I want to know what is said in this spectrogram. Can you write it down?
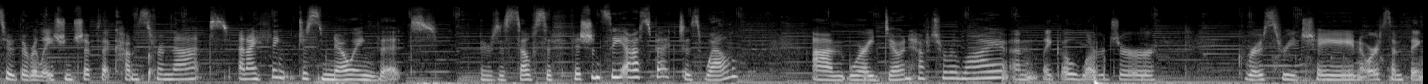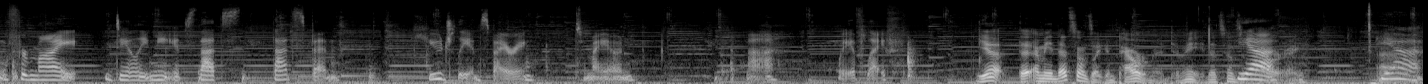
So the relationship that comes from that, and I think just knowing that there's a self-sufficiency aspect as well, um, where I don't have to rely on like a larger grocery chain or something for my daily needs. That's that's been hugely inspiring to my own uh, way of life. Yeah, that, I mean that sounds like empowerment to me. That sounds Yeah. empowering. um, Yeah.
